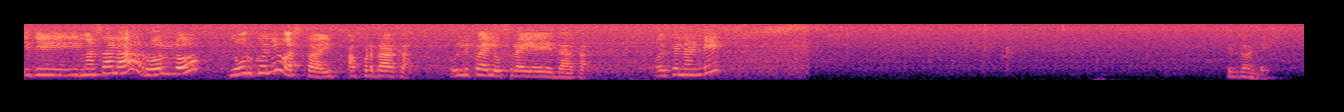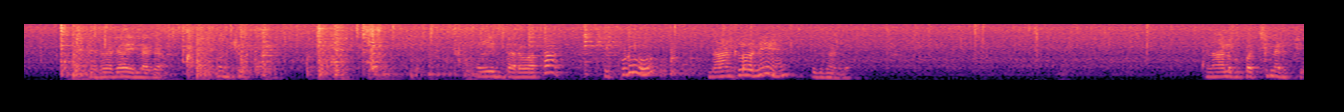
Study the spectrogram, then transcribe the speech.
ఇది ఈ మసాలా రోల్లో నూరుకొని వస్తాయి అప్పటిదాకా. ఉల్లిపాయలు ఫ్రై అయ్యేదాకా. ఓకేనండి? ఇదిగోండి. ఎర్రగా ఇలాగా కొంచెం అయిన తర్వాత ఇప్పుడు దాంట్లోనే ఇదిగండి నాలుగు పచ్చిమిర్చి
